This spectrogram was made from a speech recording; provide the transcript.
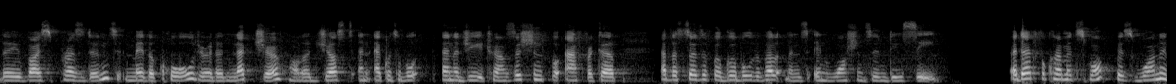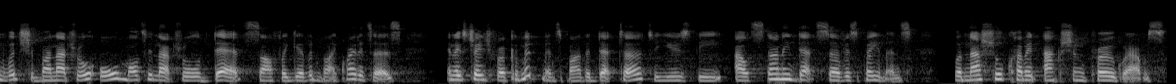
the Vice President made the call during a lecture on a just and equitable energy transition for Africa at the Center for Global Development in Washington, D.C. A debt for climate swap is one in which bilateral or multilateral debts are forgiven by creditors in exchange for commitments by the debtor to use the outstanding debt service payments for national climate action programs.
